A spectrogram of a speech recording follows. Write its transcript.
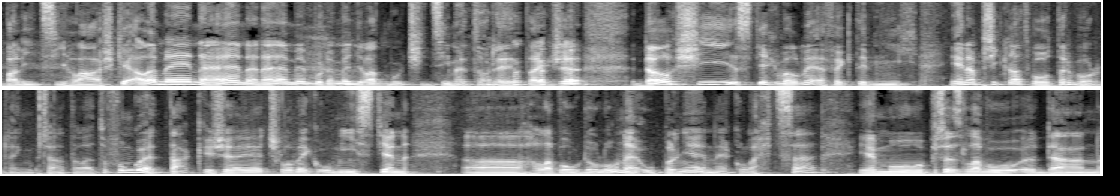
balící hlášky, ale my ne, ne, ne, my budeme dělat mučící metody. Takže další z těch velmi efektivních je například waterboarding, přátelé. To funguje tak, že je člověk umístěn uh, hlavou dolů, ne úplně, jen jako lehce. Je mu přes hlavu dán,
